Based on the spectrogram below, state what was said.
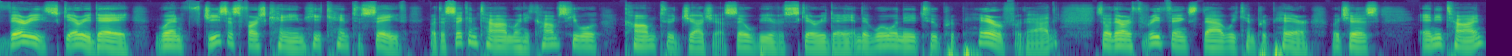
very scary day. When Jesus first came, he came to save. But the second time when he comes, he will come to judge us. So it will be a scary day, and we will need to prepare for that. So there are three things that we can prepare, which is anytime,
